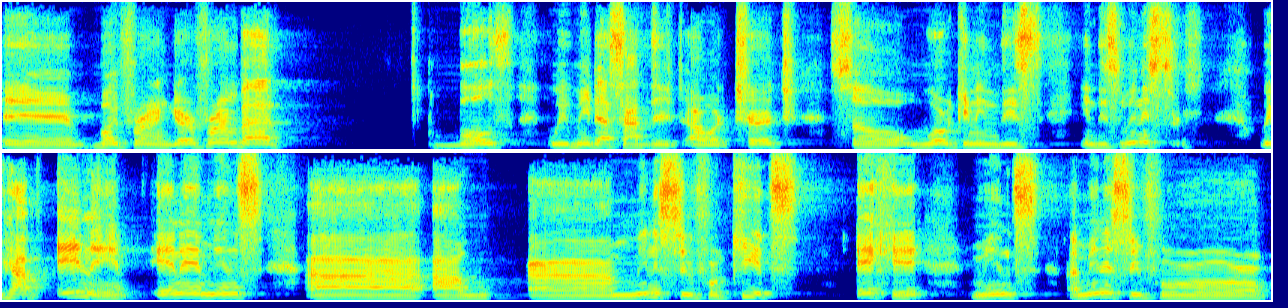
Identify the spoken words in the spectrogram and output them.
uh, boyfriend and girlfriend, but both we meet us at the, our church. So working in this in these ministries, we have ENE. ENE means uh, a, ministry for kids. EGE means a ministry for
